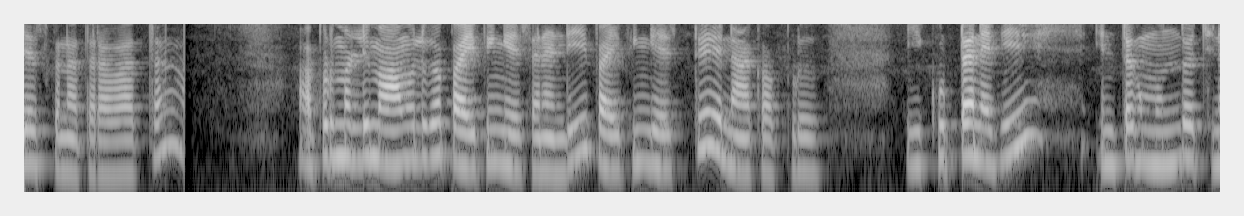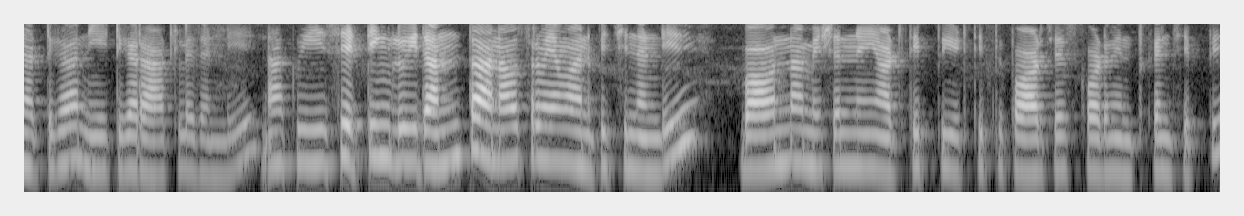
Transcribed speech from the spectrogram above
చేసుకున్న తర్వాత అప్పుడు మళ్ళీ మామూలుగా పైపింగ్ వేసానండి. పైపింగ్ వేస్తే నాకు అప్పుడు ఈ కుట్ట అనేది ఇంతకు ముందు వచ్చినట్టుగా నీట్గా రావట్లేదండి. నాకు ఈ సెట్టింగ్లు ఇదంతా అనవసరమేమో అనిపించిందండి. బాగున్న మిషన్ని అటు తిప్పి ఇటు తిప్పి పాడు చేసుకోవడం ఎందుకని చెప్పి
